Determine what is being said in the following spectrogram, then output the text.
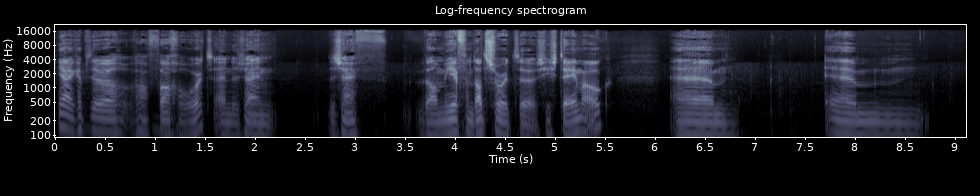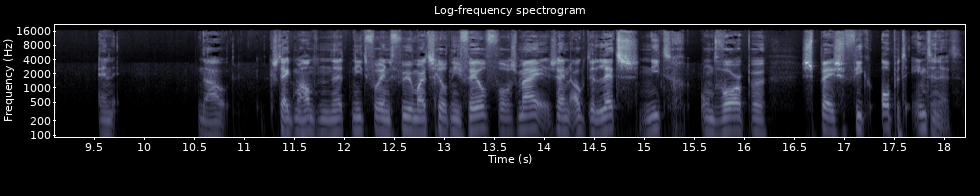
Ja, ik heb er wel van, van, gehoord. En er zijn, er zijn wel meer van dat soort uh, systemen ook. Um, um, en nou, ik steek mijn hand net niet voor in het vuur, maar het scheelt niet veel. Volgens mij zijn ook de leds niet ontworpen specifiek op het internet.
